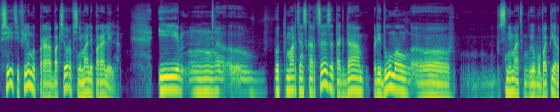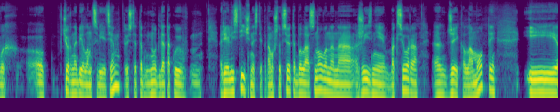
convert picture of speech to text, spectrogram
Все эти фильмы про боксеров снимали параллельно. И вот Мартин Скорцезе тогда придумал э, снимать его, во-первых, э, черно-белом цвете, то есть это ну, для такой реалистичности, потому что все это было основано на жизни боксера э, Джейка Ламотты, и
